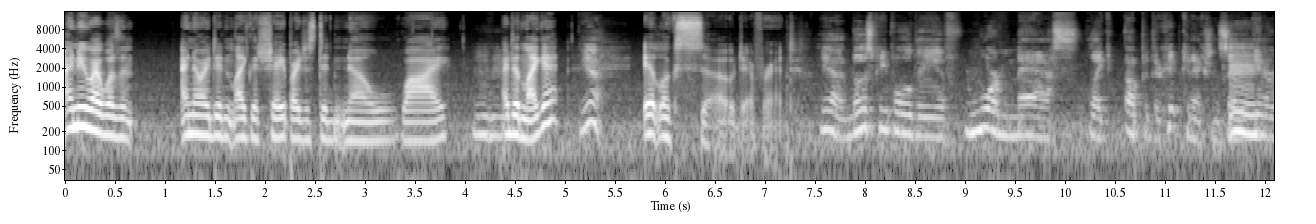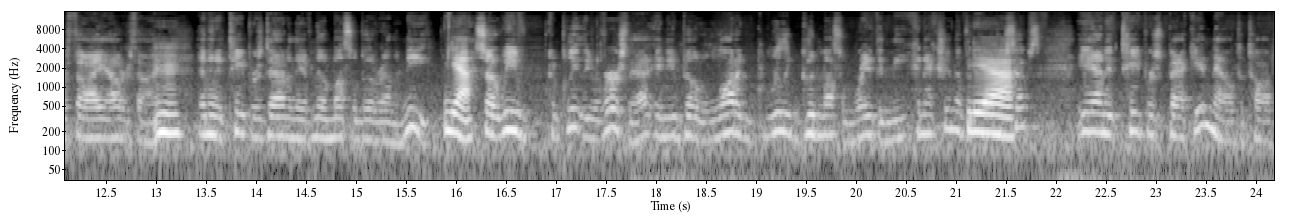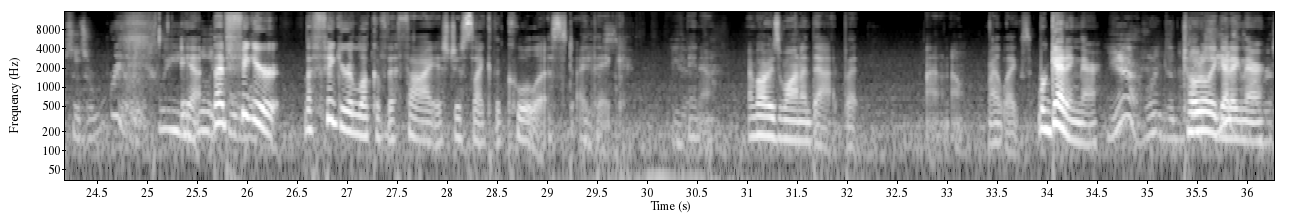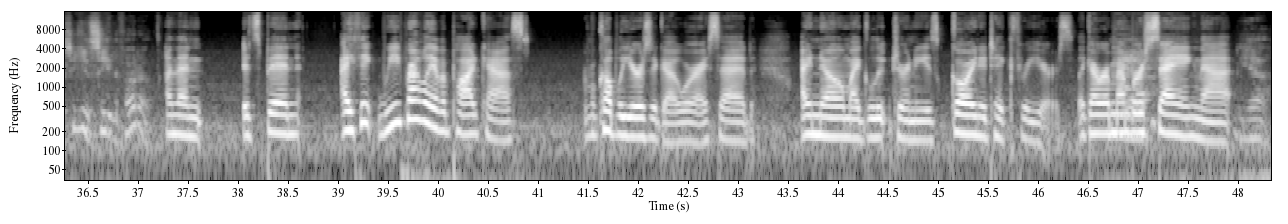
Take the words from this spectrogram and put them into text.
I knew I wasn't. I know I didn't like the shape. I just didn't know why. Mhm. I didn't like it. Yeah. It looks so different. Yeah, most people they have more mass like up at their hip connection, so Mm. inner thigh, outer thigh, Mhm. and then it tapers down, and they have no muscle built around their knee. Yeah. So we've completely reversed that, and you build a lot of really good muscle right at the knee connection of the Yeah. quadriceps, and it tapers back in now at the top, so it's a really clean. Yeah. really that cool look. figure, the figure look of the thigh is just like the coolest. I Yes. think. Yeah. You know, I've always wanted that, but I don't know. My legs. We're getting there. Yeah, we're Totally getting there. progress. You can see the photo. and then it's been i think we probably have a podcast from a couple years ago where i said i know my glute journey is going to take three years like i remember Yeah. saying that Yeah,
